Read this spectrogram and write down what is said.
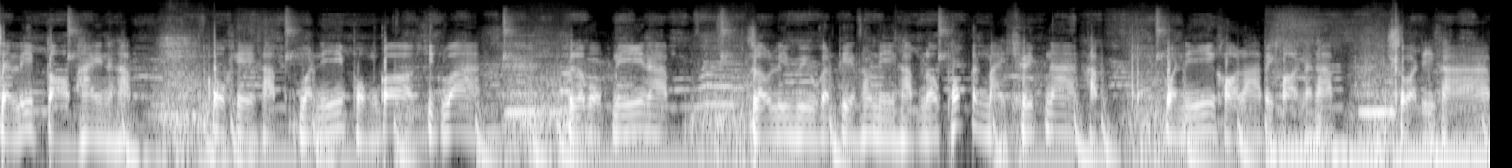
จะรีบตอบให้นะครับ โอเคครับ วันนี้ผมก็คิดว่าระบบนี้นะครับ เรารีวิวกันเพียงเท่านี้ครับ แล้วพบกันใหม่คลิปหน้าครับ วันนี้ขอลาไปก่อนนะครับ สวัสดีครับ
